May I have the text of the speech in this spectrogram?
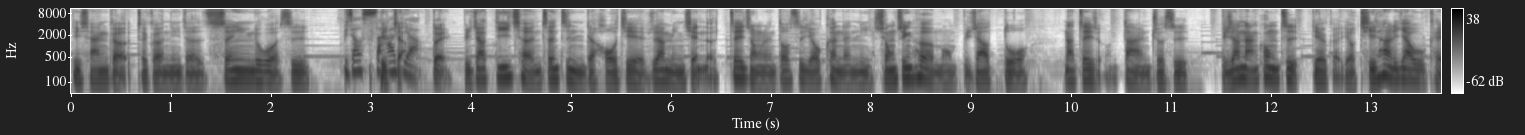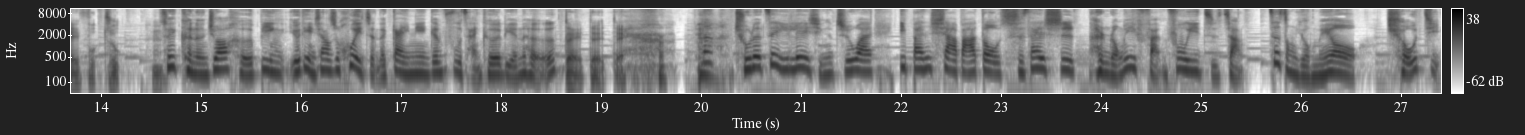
第三个，这个你的声音如果是比较沙哑，对，比较低沉，甚至你的喉结也比较明显的，这种人都是有可能你雄性荷尔蒙比较多。那这种当然就是比较难控制。第二个，有其他的药物可以辅助。所以可能就要合并，有点像是会诊的概念，跟妇产科联合。对对对。那除了这一类型之外，一般下巴痘实在是很容易反复一直长，这种有没有求解？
